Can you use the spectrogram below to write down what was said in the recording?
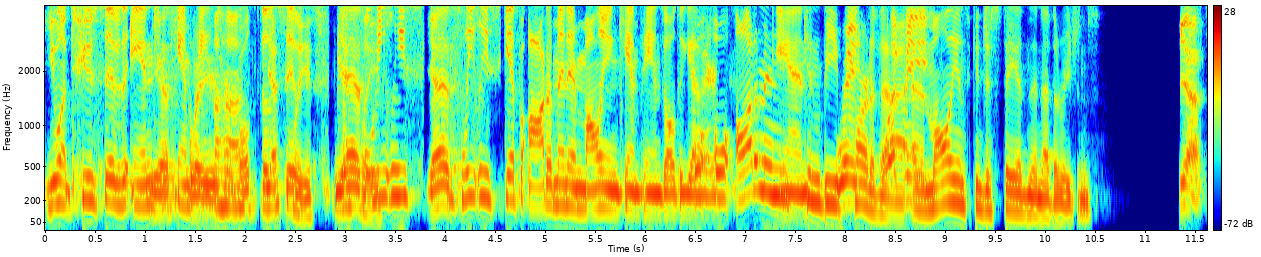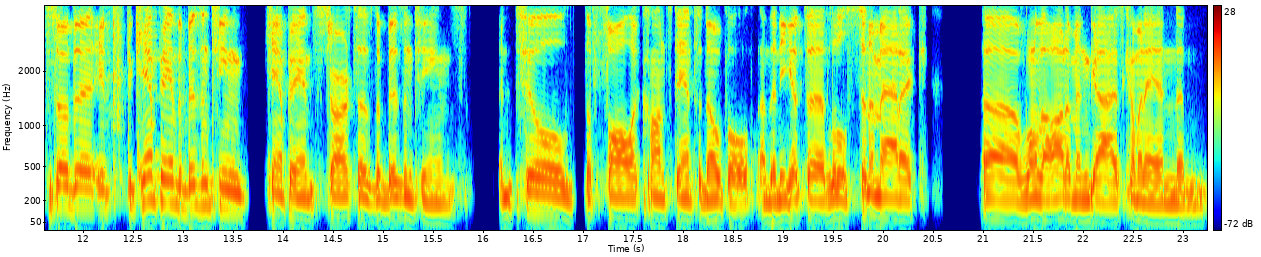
You want two civs and two Yes, campaigns please. for Uh-huh. both those yes, civs. please. Yes. please. Completely, s- Yes. completely skip Ottoman and Malian campaigns altogether. Well, well, Ottomans And- can be Wait, part of let that, me- and Malians can just stay in the nether regions. Yeah. So the it, the campaign, the Byzantine campaign, starts as the Byzantines until the fall of Constantinople, and then you get the little cinematic uh, of one of the Ottoman guys coming in and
